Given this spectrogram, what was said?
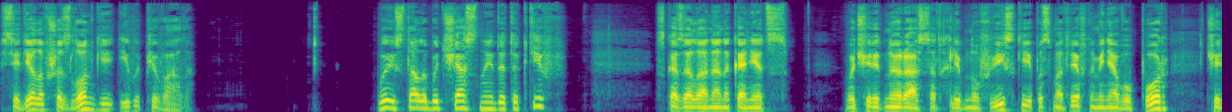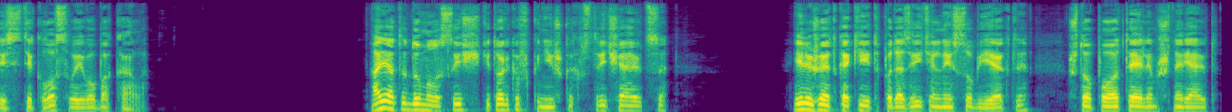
сидела в шезлонге и выпивала. — Вы, стало быть, частный детектив? — сказала она, наконец, в очередной раз отхлебнув виски и посмотрев на меня в упор через стекло своего бокала. — А я-то думала, сыщики только в книжках встречаются. — или же это какие-то подозрительные субъекты, что по отелям шныряют?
